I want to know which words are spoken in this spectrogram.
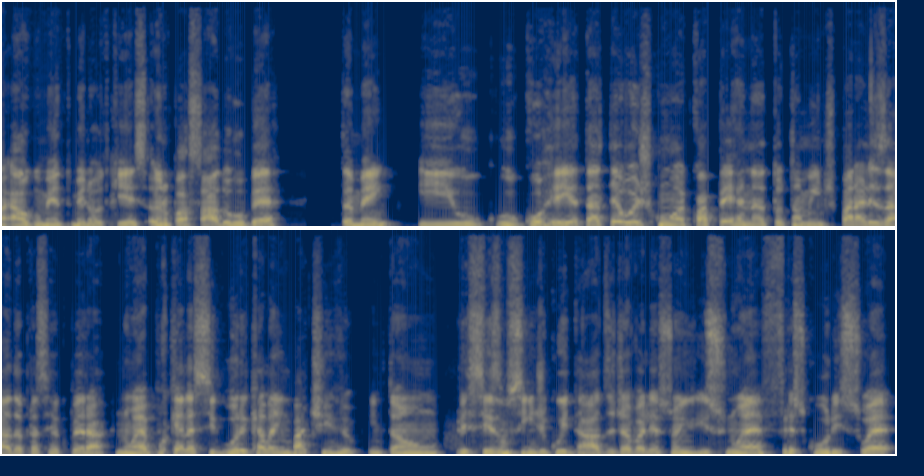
argumento melhor do que esse? Ano passado, o Rubé também e o, o Correia tá até hoje com a, com a perna totalmente paralisada para se recuperar. Não é porque ela é segura que ela é imbatível. Então, precisam sim de cuidados e de avaliações. Isso não é frescura, isso é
